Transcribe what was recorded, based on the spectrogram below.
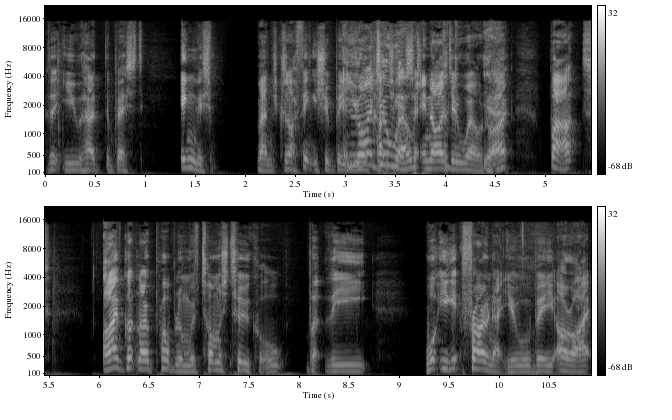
that you had the best English manager because I think it should be In your ideal country. world. In ideal world, Yeah. right? But I've got no problem with Thomas Tuchel, but the what you get thrown at you will be all right.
